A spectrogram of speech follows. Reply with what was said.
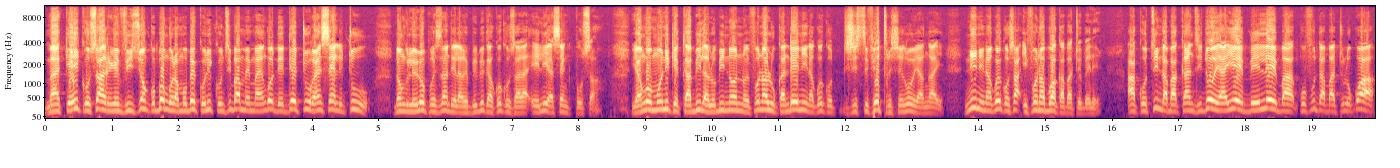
mais akei kosala révision kobongola mobeko likonzi bamema yango de deux tour un seul tour donc lelo président de la république akoki kozala eli ya 5 pourcent yango omoni ke kabila alobi nono ifo naluka nde nini nakoki kojustifie tricherie oyo ya ngai nini nakoki kosala ifo nabwaka bato ebele akotinda bakandida oyo ya ye ebele bakofuta bato lokwa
